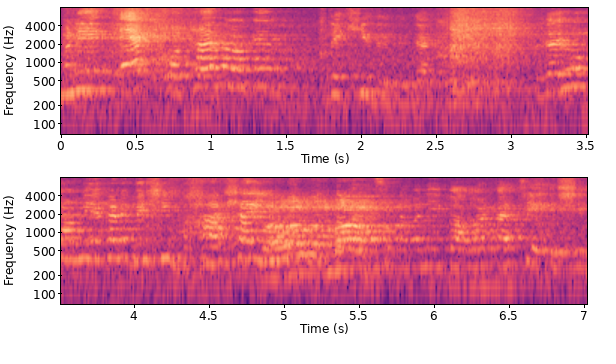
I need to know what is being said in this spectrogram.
মানে এক কথায় তোমাকে দেখিয়ে দেবে যাকে যাই হোক আমি এখানে বেশি ভাষাই পারছি না মানে বাবার কাছে এসে।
